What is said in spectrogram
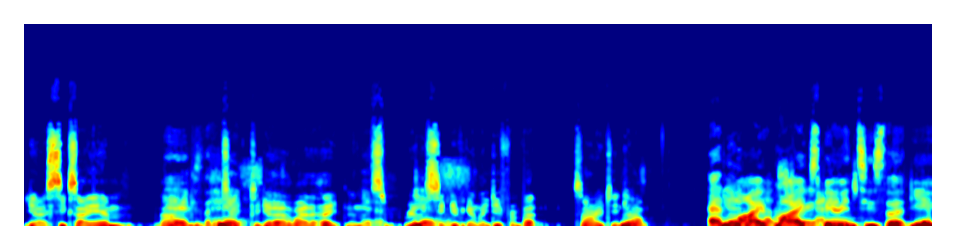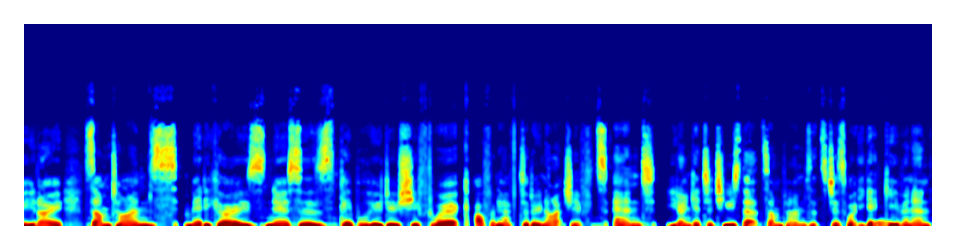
you know six a.m. Yeah, um, 'cause the to, heat. to get out of the way of the heat, and that's Yeah. really Yes. significantly different. But sorry to interrupt. And Yeah, my that's my true. And- experience is that you yeah. you know sometimes medicos, nurses, people who do shift work often have to do night shifts, and you don't get to choose that. Sometimes it's just what you get given, and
